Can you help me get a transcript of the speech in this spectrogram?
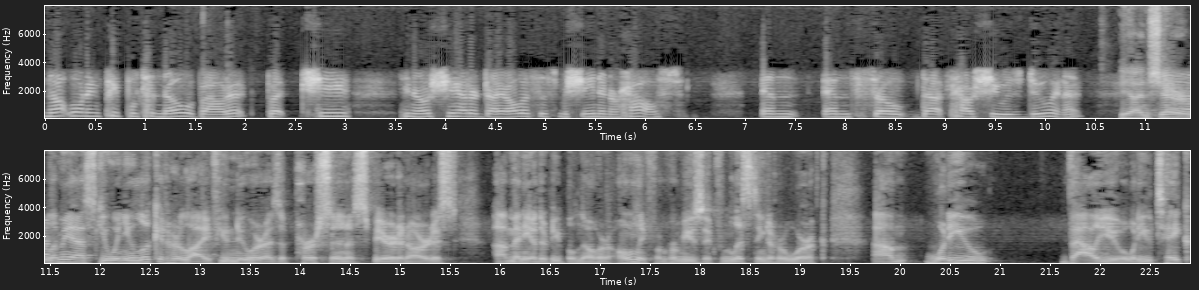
not wanting people to know about it, but she, you know, she had her dialysis machine in her house and and so that's how she was doing it. Yeah, and Cher, And- let me ask you: when you look at her life, you knew her as a person, a spirit, an artist. Uh, many other people know her only from her music, from listening to her work. Um, what do you value? What do you take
